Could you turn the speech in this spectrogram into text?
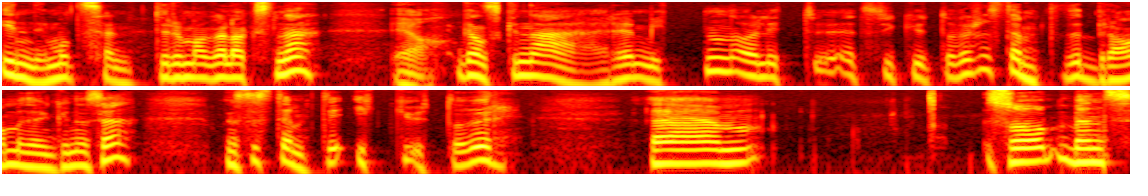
innimot sentrum av galaksene. Ja. Ganske nære midten og litt et stykke utover, så stemte det bra med det hun kunne se. Mens det stemte ikke utover. Ehm, så mens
